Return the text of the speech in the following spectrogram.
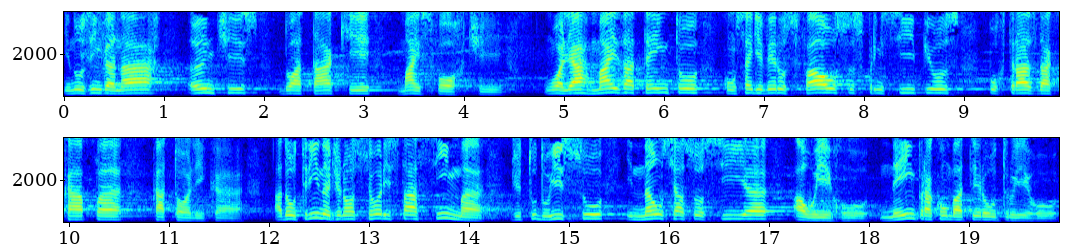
e nos enganar antes do ataque mais forte. Um olhar mais atento consegue ver os falsos princípios por trás da capa católica. A doutrina de Nosso Senhor está acima de tudo isso e não se associa ao erro, nem para combater outro erro.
